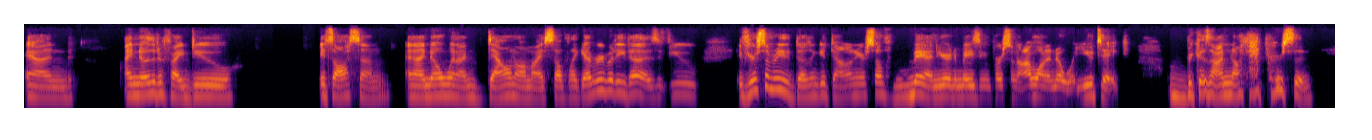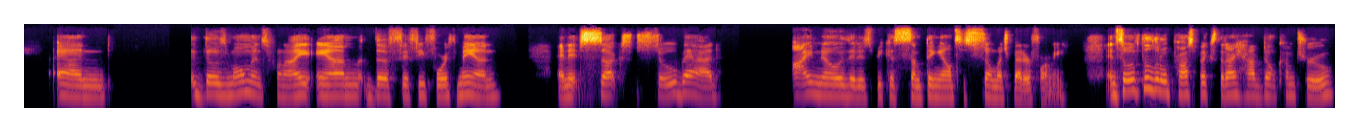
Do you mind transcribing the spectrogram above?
And I know that if I do, it's awesome and i know when i'm down on myself like everybody does if you if you're somebody who doesn't get down on yourself man you're an amazing person i want to know what you take because i'm not that person and those moments when i am the 54th man and it sucks so bad i know that it's because something else is so much better for me and so if the little prospects that i have don't come true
